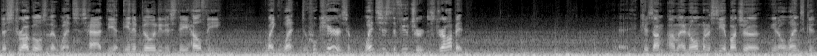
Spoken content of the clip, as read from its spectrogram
the struggles that Wentz has had, the inability to stay healthy. Like, what? Who cares? Wentz is the future. Just drop it. Because I'm, I'm, I know I'm going to see a bunch of, you know, Wentz could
